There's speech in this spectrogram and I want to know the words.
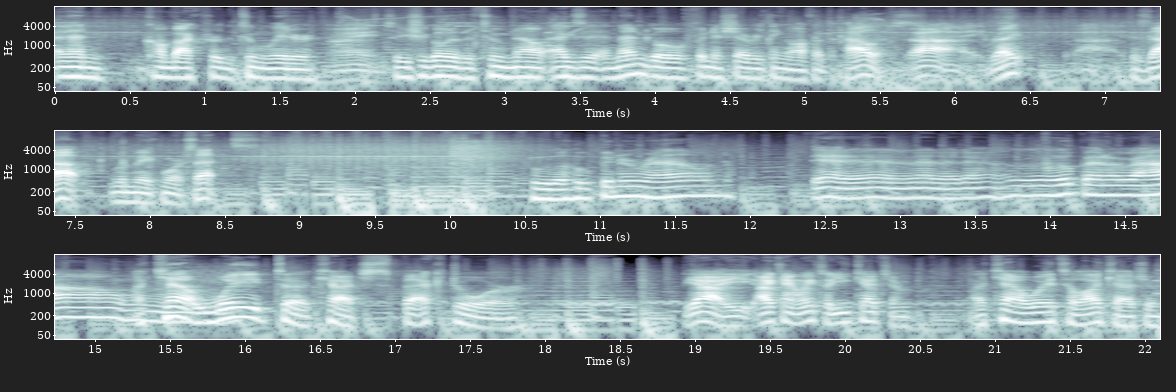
and then come back for the tomb later. Alright. So you should go to the tomb now, exit, and then go finish everything off at the palace. Right. Right? Right. Because that would make more sense. Hula hooping around. da da da da, Hooping around. I can't wait to catch Spector. Yeah, I can't wait till you catch him. I can't wait till I catch him.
